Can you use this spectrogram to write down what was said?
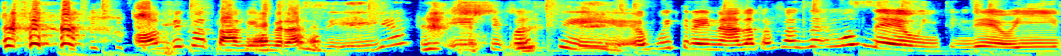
Óbvio que eu tava em Brasília e, tipo assim, eu fui treinada para fazer museu, entendeu? E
